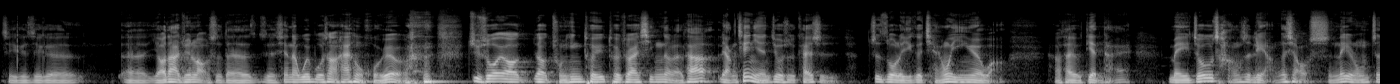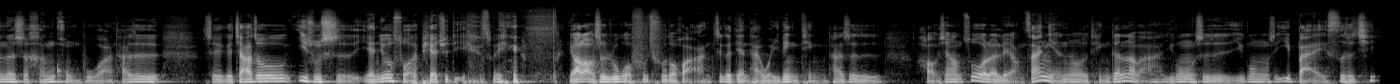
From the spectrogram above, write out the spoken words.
这个这个呃，姚大军老师的这现在微博上还很活跃，据说要要重新推推出来新的了。他两千年就是开始制作了一个前卫音乐网，然后他有电台，每周长是两个小时，内容真的是很恐怖啊。他是这个加州艺术史研究所的 PhD，所以姚老师如果复出的话，这个电台我一定听。他是好像做了两三年之后停更了吧，一共是一共是一百四十期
